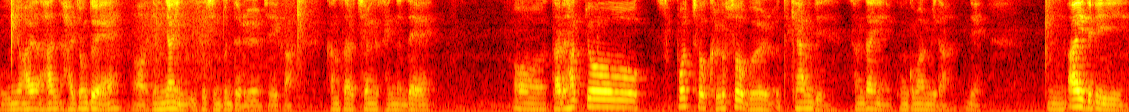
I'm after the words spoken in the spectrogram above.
운영할 정도의 어, 역량이 있으신 분들을 저희가 강사를 채용해서 했는데 어, 다른 학교 스포츠 클럽 수업을 어떻게 하는지 상당히 궁금합니다. 네. 음, 아이들이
